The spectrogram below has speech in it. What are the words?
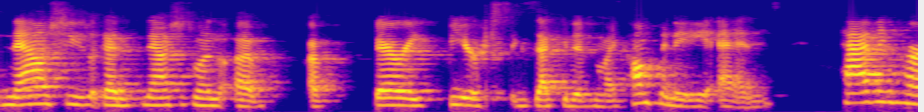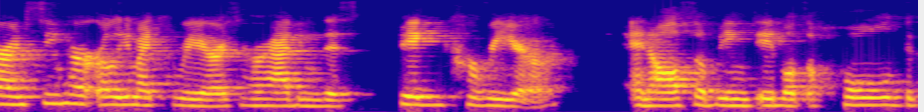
now she's, again, now she's one of a, a very fierce executive in my company. And having her and seeing her early in my career as her having this big career and also being able to hold the,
